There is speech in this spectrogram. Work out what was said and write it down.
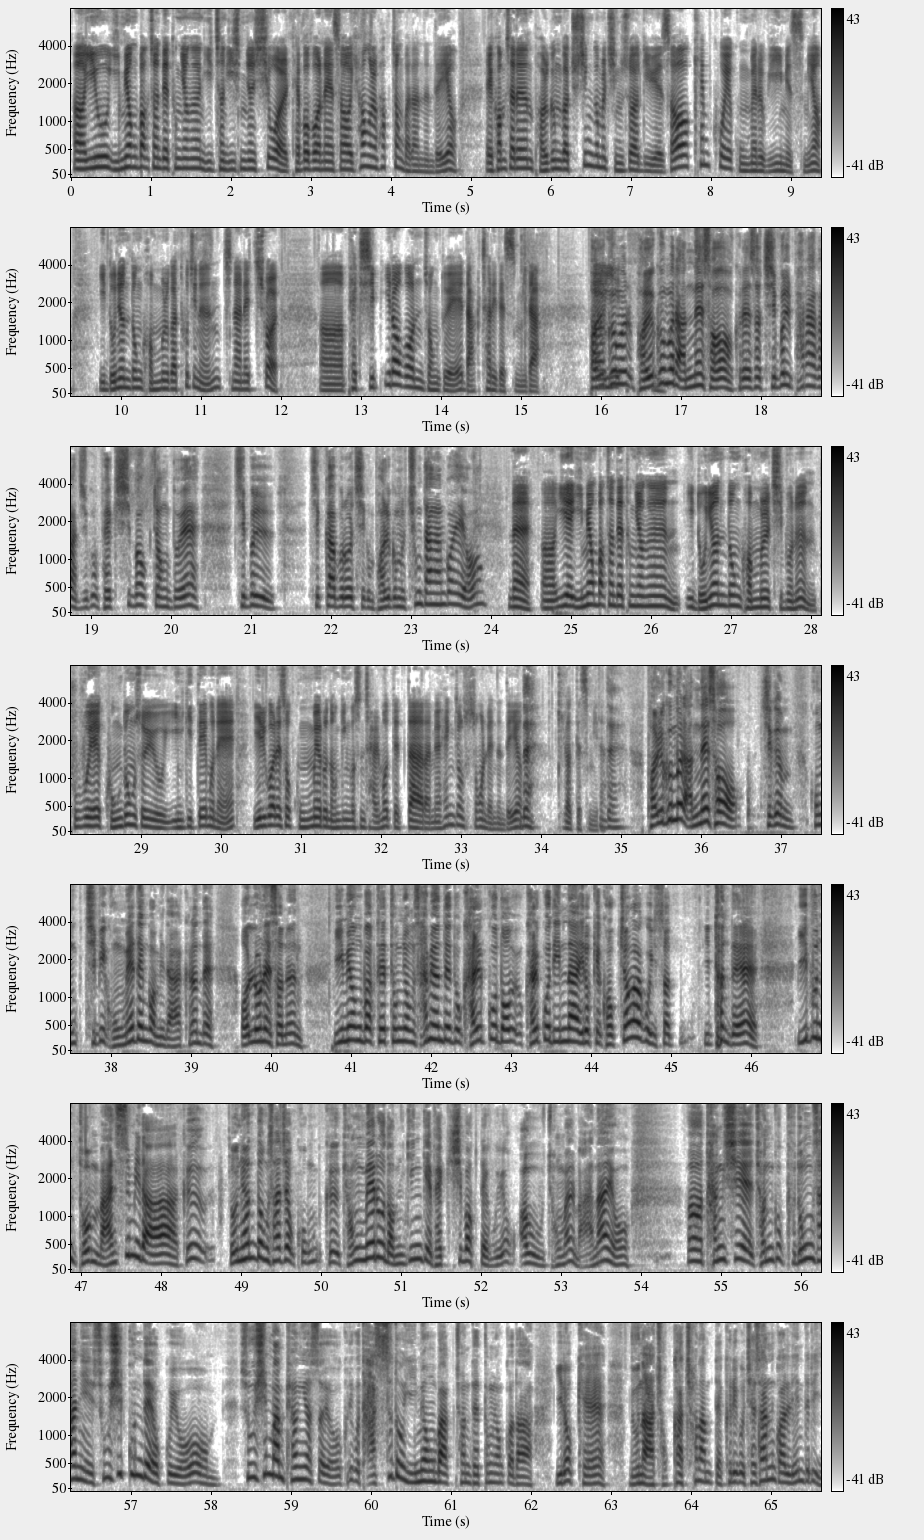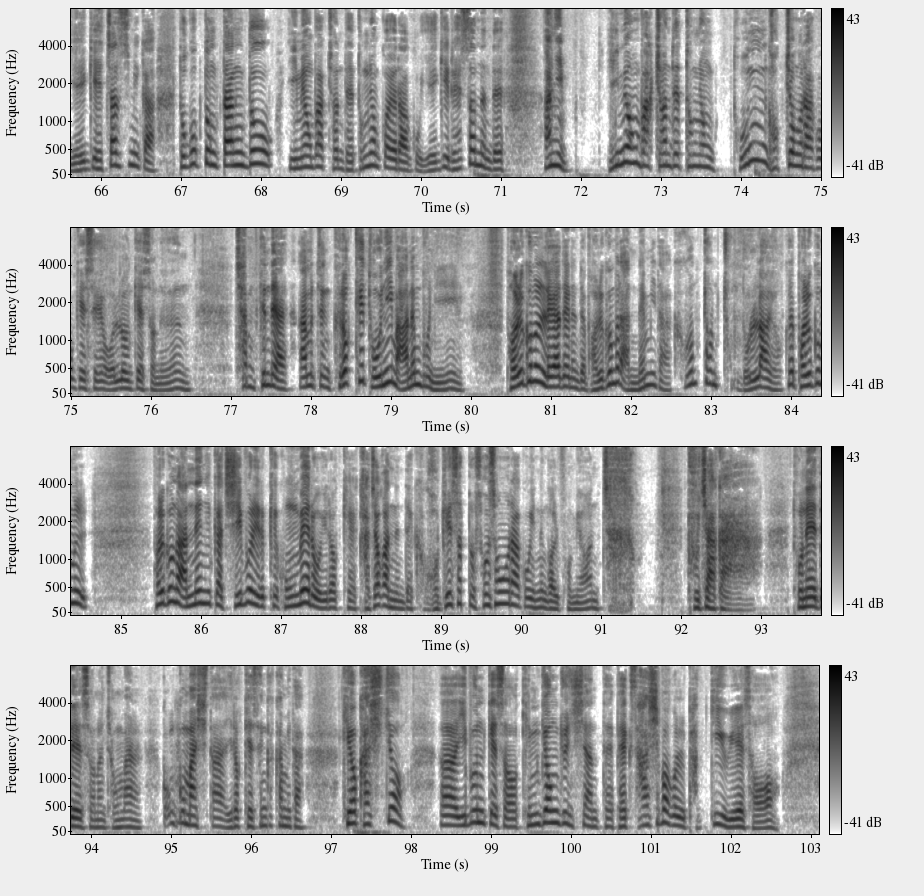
어, 이후 이명박 전 대통령은 2020년 10월 대법원에서 형을 확정받았는데요. 예, 검찰은 벌금과 추징금을 징수하기 위해서 캠코의 공매를 위임했으며 이 논현동 건물과 토지는 지난해 7월 어, 111억 원 정도에 낙찰이 됐습니다. 벌금을 아, 이, 벌금을 안 내서 그래서 집을 팔아 가지고 110억 정도의 집을 집값으로 지금 벌금을 충당한 거예요. 네, 어, 이에 이명박 전 대통령은 이 논현동 건물 지분은 부부의 공동 소유이기 때문에 일괄해서 공매로 넘긴 것은 잘못됐다라며 행정소송을 냈는데요. 네. 기각됐습니다. 네. 벌금을 안 내서 지금 공, 집이 공매된 겁니다. 그런데 언론에서는 이명박 대통령 사면대도 갈 곳, 갈 곳 있나 이렇게 걱정하고 있었, 있던데 이분 돈 많습니다. 그 논현동 사적 공, 그 경매로 넘긴 게 110억 대고요. 아우 정말 많아요. 어, 당시에 전국 부동산이 수십 군데였고요. 수십만 평이었어요. 그리고 다스도 이명박 전 대통령 거다. 이렇게 누나, 조카, 처남 때 그리고 재산 관리인들이 얘기했지 않습니까? 도곡동 땅도 이명박 전 대통령 거라고 얘기를 했었는데 아니 이명박 전 대통령 돈 걱정을 하고 계세요. 언론께서는. 참, 근데 아무튼 그렇게 돈이 많은 분이 벌금을 내야 되는데 벌금을 안 냅니다. 그건 좀, 좀 놀라요. 그래, 벌금을, 벌금을 안 내니까 집을 이렇게 공매로 이렇게 가져갔는데 그 거기에서 또 소송을 하고 있는 걸 보면 참, 부자가 돈에 대해서는 정말 꼼꼼하시다. 이렇게 생각합니다. 기억하시죠? 아, 이분께서 김경준 씨한테 140억을 받기 위해서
